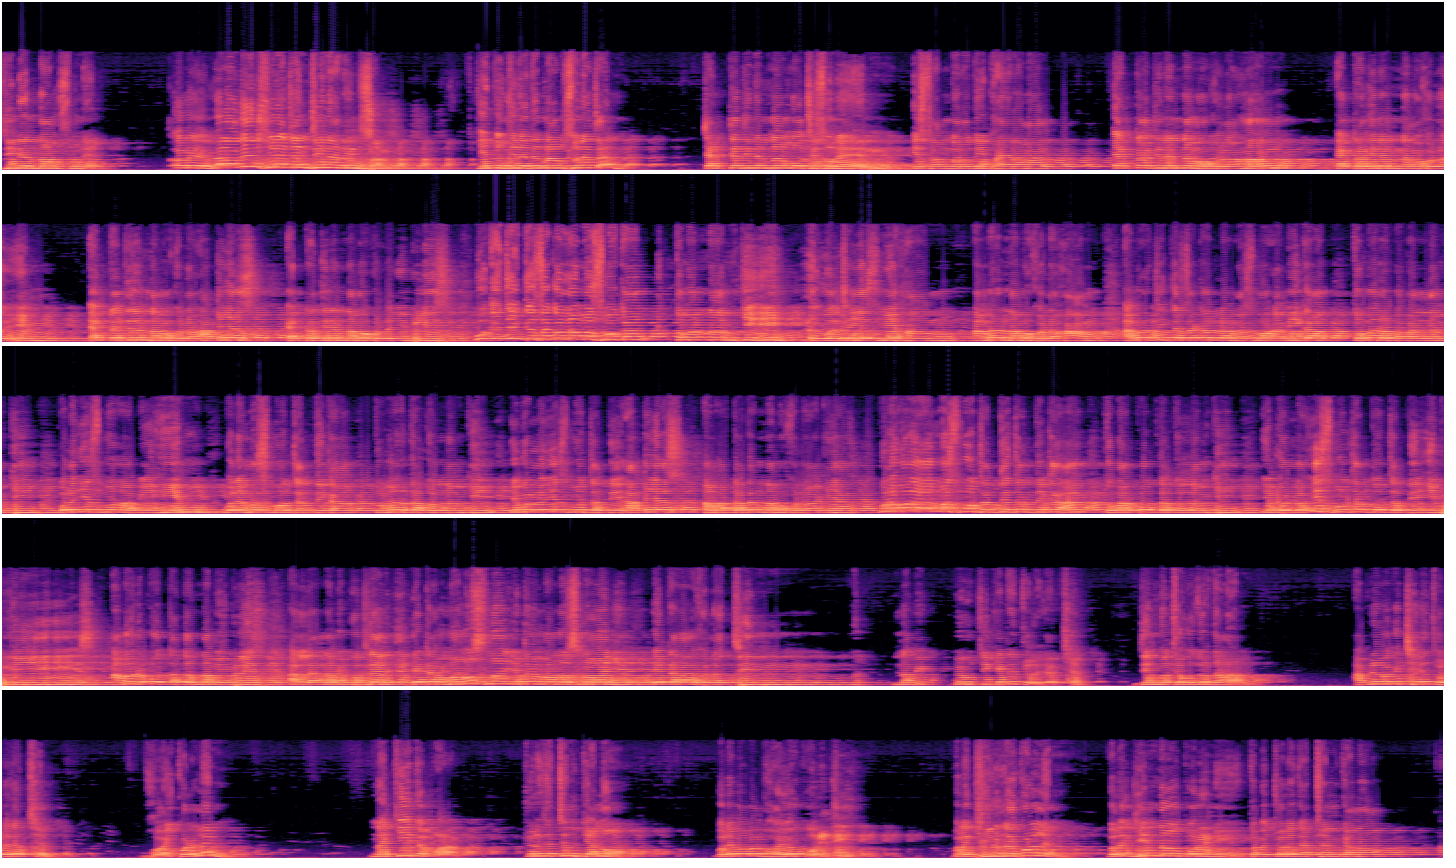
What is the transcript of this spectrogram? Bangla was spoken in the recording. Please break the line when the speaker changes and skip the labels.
জিনের নাম শুনে। আরে, মেলাদিন শুনেছেন জিনের ইনসান। কিন্তু জিনেদের নাম শুনেছেন? চারটা জিনের নাম বলছি শুনেন। ইসলাম দরদি ভাইয়ের আমার। একটা জিনের নাম হলো হাম একটা জিনের নাম হলো হিম, একটা জিনের নাম হলো আকিয়াস একটা জিনের নাম হলো ইবলিস। ওকে জিজ্ঞাসা করল মাসমুকা তোমার নাম কি? ও বলছে ইসমি হাম। আমার নাম হলো হাম। আবার জিজ্ঞাসা করলাম, মাসমু আবিকা, তোমার বাবার নাম কি? বলে ইসমু আবিহিম বলে, মাসমু জাদ্দিকা, তোমার দাদুর নাম কি? এ বলল ইসমু জাদ্দি আকিয়াস আমার দাদার নাম হলো আকিয়াস বলে মাসমু জাদ্দি তোমার নাম কি? এ বলল ইসমু জাদ্দু জাদ্দি ইবলিস, আমার নাম ইবলিস। নবী বুঝলেন, এটা মানুষ নয়, এটা মানুষ নয়, এটা হলো জিন। নবী পেউচি কেটে চলে যাচ্ছেন। জিন বলছে, হুজুর আপনি আমাকে ছেড়ে চলে যাচ্ছেন। ভয় করলেন? না, কি ব্যাপার? চলে যাচ্ছেন কেন? বলে, বাবা, ভয়ও করিনি বলে, ঘৃণা করলেন? বলে, ঘৃণাও করিনি, তবে চলে যাচ্ছেন কেন?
